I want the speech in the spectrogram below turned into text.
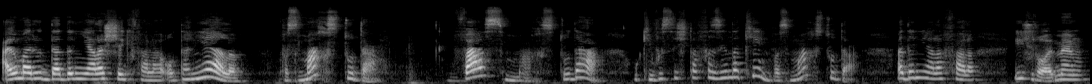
Aí o marido da Daniela chega e fala: Ô Daniela, was machst du da? Was machst du da? O que você está fazendo aqui? Was machst du da? A Daniela fala: Ich räume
